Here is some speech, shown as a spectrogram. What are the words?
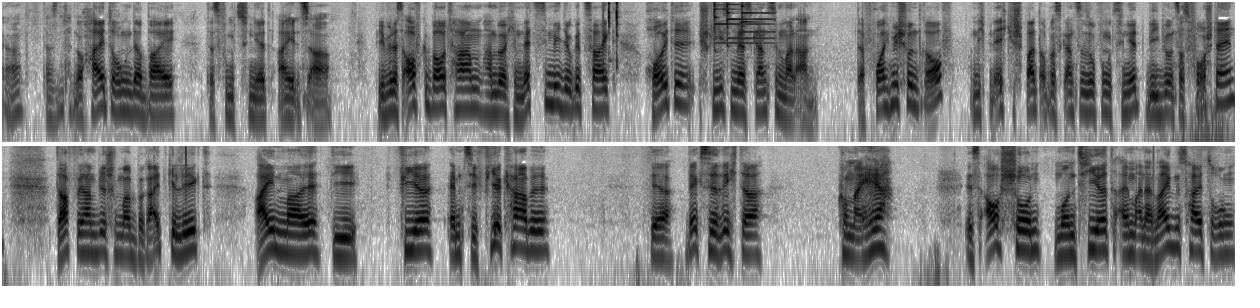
Ja, da sind noch Halterungen dabei, das funktioniert 1A. Wie wir das aufgebaut haben, haben wir euch im letzten Video gezeigt. Heute schließen wir das Ganze mal an. Da freue ich mich schon drauf und ich bin echt gespannt, ob das Ganze so funktioniert, wie wir uns das vorstellen. Dafür haben wir schon mal bereitgelegt einmal die vier MC4-Kabel. Der Wechselrichter, komm mal her, ist auch schon montiert, einmal an der Neigungshalterung.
